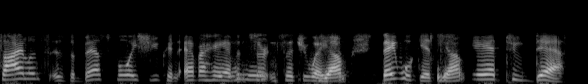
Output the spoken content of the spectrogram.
silence is the best voice you can ever have in Mhm. certain situations. Yep. They will get Yep. scared to death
